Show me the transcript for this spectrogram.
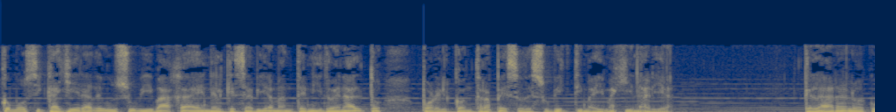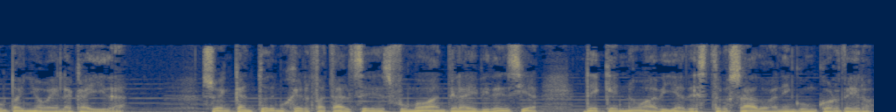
como si cayera de un sub y baja en el que se había mantenido en alto por el contrapeso de su víctima imaginaria. Clara lo acompañó en la caída. Su encanto de mujer fatal se esfumó ante la evidencia de que no había destrozado a ningún cordero.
